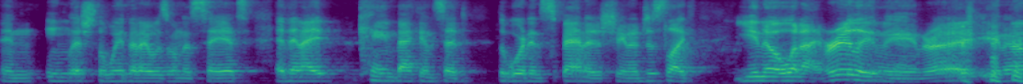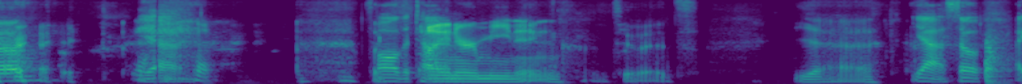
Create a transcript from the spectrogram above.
in english the way that i was going to say it and then i came back and said the word in spanish you know just like you know what i really mean right you know Right. Yeah. It's like All the time. finer meaning to it. Yeah. Yeah. So I,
